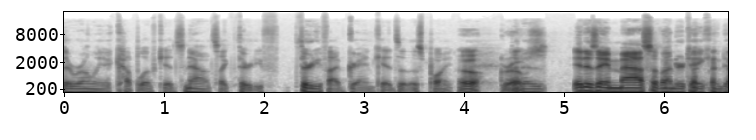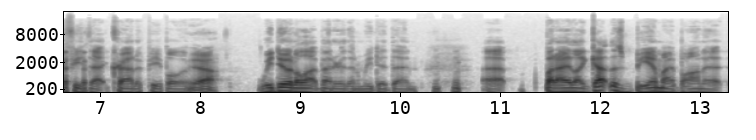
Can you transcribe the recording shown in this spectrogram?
there were only a couple of kids. Now it's like 30, 35 grandkids at this point. Oh, gross. is, it is a massive undertaking to feed that crowd of people. And Yeah. we do it a lot better than we did then. uh, but I like got this BMI bonnet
